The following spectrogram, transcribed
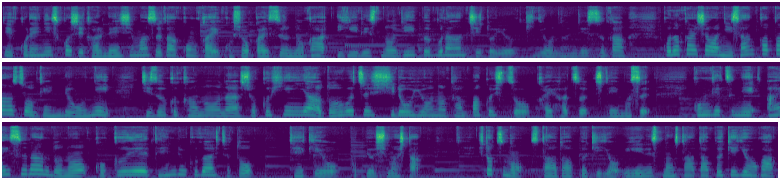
で、これに少し関連しますが、今回ご紹介するのがイギリスのディープブランチという企業なんですが、この会社は二酸化炭素を原料に持続可能な食品や動物飼料用のタンパク質を開発しています。今月にアイスランドの国営電力会社と提携を発表しました。一つのスタートアップ企業、イギリスのスタートアップ企業が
